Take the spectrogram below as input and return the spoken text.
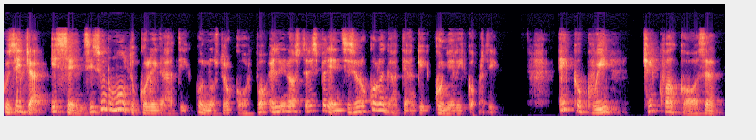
Così già i sensi sono molto collegati con il nostro corpo e le nostre esperienze sono collegate anche con i ricordi. Ecco qui c'è qualcosa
